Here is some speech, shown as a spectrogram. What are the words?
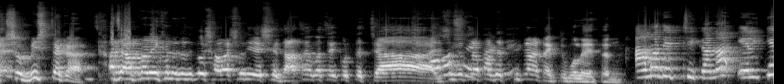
একশো বিশ টাকা। আচ্ছা আপনারা এখানে যদি কেউ সরাসরি এসে যাচাই বাছাই করতে চায় সেক্ষেত্রে আপনাদের ঠিকানাটা একটু বলে দিতেন। আমাদের ঠিকানা L K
